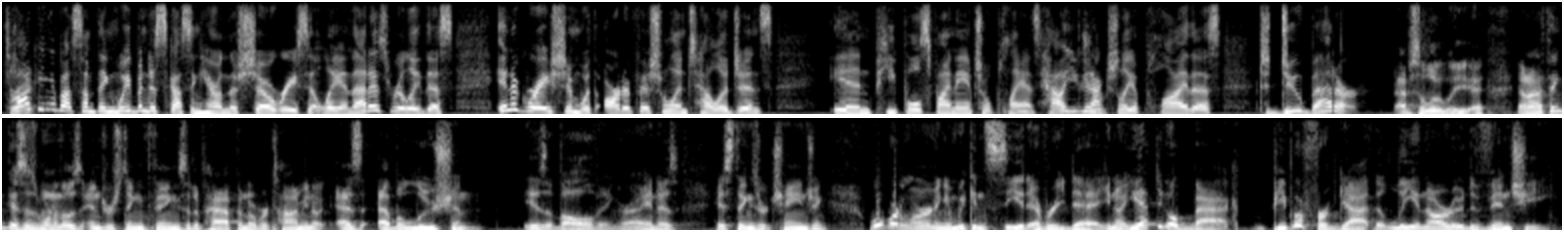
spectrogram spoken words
talking about something we've been discussing here on the show recently, and that is really this integration with artificial intelligence in people's financial plans, how you can actually apply this to do better. Absolutely. And I think this is one of those interesting things that have happened over time. You know, as evolution is evolving, right? As as things are changing. What we're learning and we can see it every day. You know, you have to go back. People forgot that Leonardo da Vinci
